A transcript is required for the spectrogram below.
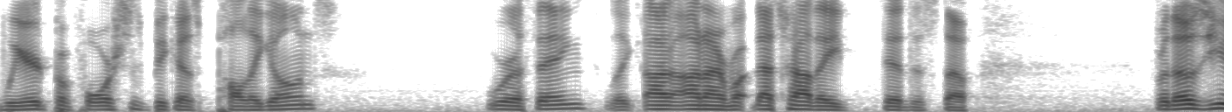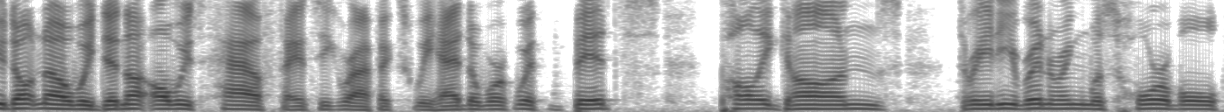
weird proportions because polygons were a thing. Like, on, on, that's how they did this stuff. For those of you who don't know, we did not always have fancy graphics. We had to work with bits, polygons, 3D rendering was horrible.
